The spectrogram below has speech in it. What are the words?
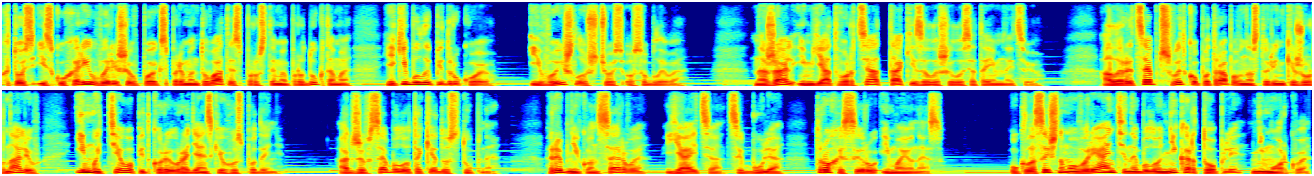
Хтось із кухарів вирішив поекспериментувати з простими продуктами, які були під рукою, і вийшло щось особливе. На жаль, ім'я творця так і залишилося таємницею. Але рецепт швидко потрапив на сторінки журналів і миттєво підкорив радянських господинь. Адже все було таке доступне: рибні консерви, яйця, цибуля, трохи сиру і майонез. У класичному варіанті не було ні картоплі, ні моркви.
